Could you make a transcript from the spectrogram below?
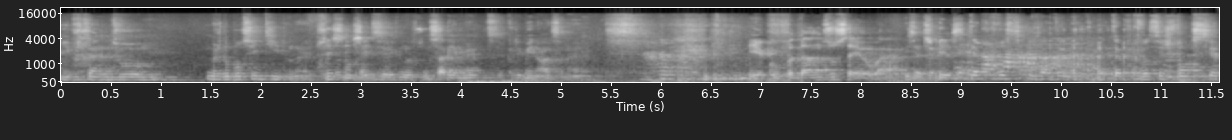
E, portanto, mas no bom sentido, não é? Sim, sim, não tem sim. que ser necessariamente criminosa, não é? E a culpa dá-nos o céu, ah? Exatamente. Até porque, vocês. Até porque vocês vão ser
